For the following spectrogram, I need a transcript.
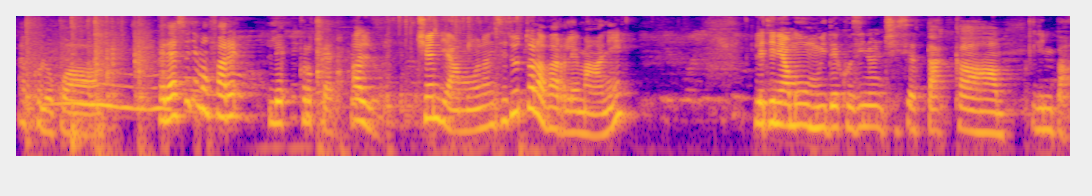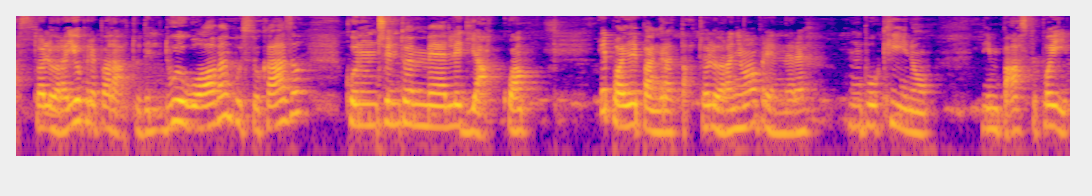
eccolo qua e adesso andiamo a fare le crocchette. Allora, ci andiamo innanzitutto a lavare le mani, le teniamo umide così non ci si attacca l'impasto. Allora, io ho preparato del, due uova in questo caso con un 100 ml di acqua e poi del pan grattato. Allora, andiamo a prendere un pochino di impasto, poi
